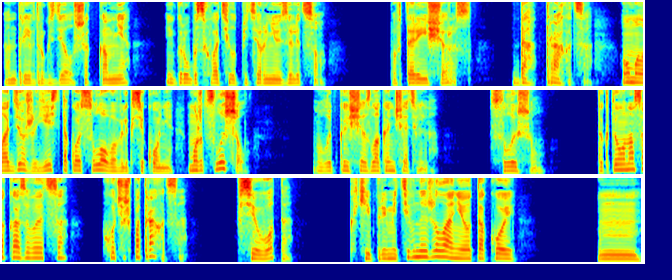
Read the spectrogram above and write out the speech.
Андрей вдруг сделал шаг ко мне и грубо схватил пятерней за лицо. Повтори еще раз. Да, трахаться. У молодежи есть такое слово в лексиконе. Может, слышал? Улыбка исчезла окончательно. Слышал. Так ты у нас, оказывается, хочешь потрахаться? Всего-то? Какие примитивные желания у такой... Ммм,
